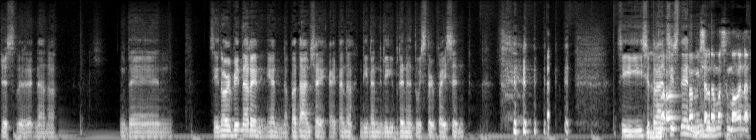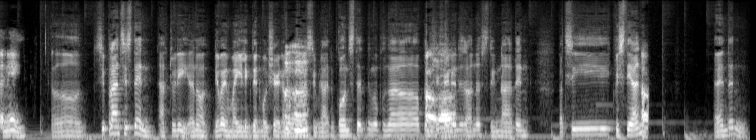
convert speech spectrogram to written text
just uh, na ano. And then si Norvin na rin, yan, napadaan siya eh, kahit ano, hindi na nilibre ng Twister Prize yun. si si Francis din. Maraming yung- salamat sa mga nakinig. Oo. si Francis din, actually, ano, di ba, mahilig din mag-share ng mga Mhm. stream natin. Constant yung mga pag-share din sa ano, stream natin. At si Christian, Oo. and then,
